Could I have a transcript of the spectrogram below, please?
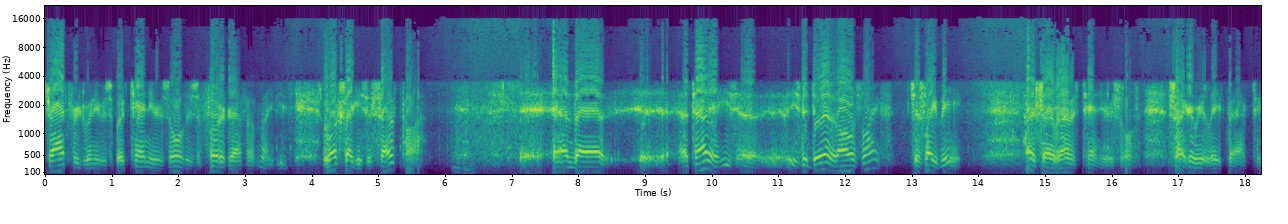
Stratford when he was about ten years old. There's a photograph of him. He looks like he's a southpaw. And uh, I tell you, he's uh, he's been doing it all his life, just like me. I started when I was ten years old, so I can relate back to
